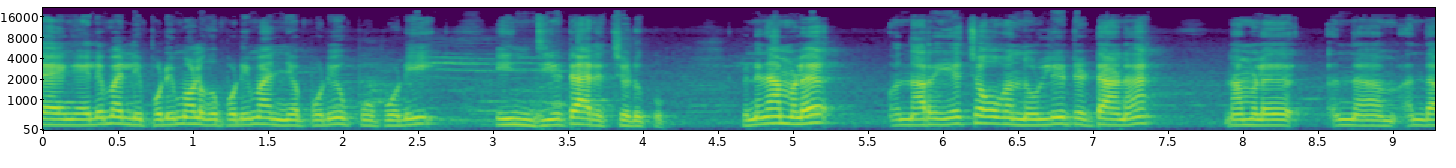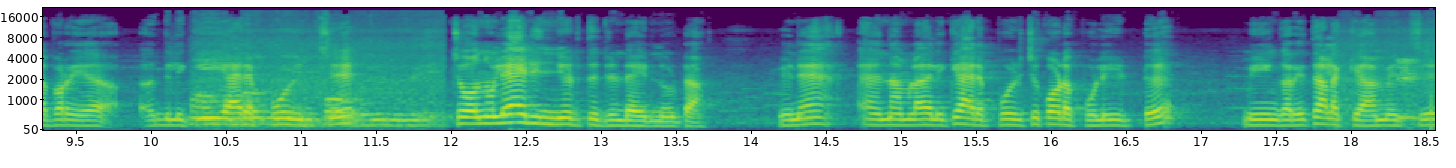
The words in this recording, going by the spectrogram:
തേങ്ങയിൽ മല്ലിപ്പൊടി മുളക് പൊടി മഞ്ഞൾപ്പൊടി ഉപ്പുപൊടി ഇഞ്ചിയിട്ട് അരച്ചെടുക്കും. പിന്നെ നമ്മൾ നിറയെ ചുവന്നുള്ളി ഇട്ടിട്ടാണ് നമ്മൾ എന്താ പറയുക ഇതിലേക്ക് ഈ അരപ്പൊഴിച്ച് ചുവന്നുള്ളി അരിഞ്ഞെടുത്തിട്ടുണ്ടായിരുന്നു കേട്ടോ. പിന്നെ നമ്മൾ അതിലേക്ക് അരപ്പൊഴിച്ച് കുടപ്പുളി ഇട്ട് മീൻകറി തിളയ്ക്കാൻ വെച്ച്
